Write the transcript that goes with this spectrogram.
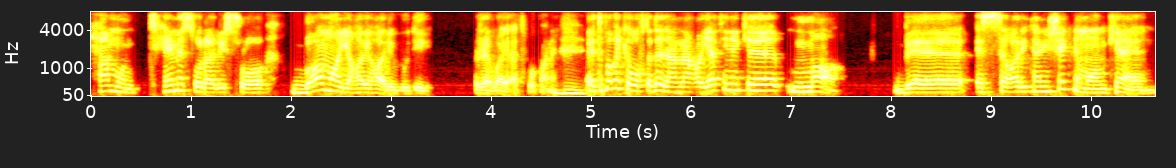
همون تم سولاریس رو با مایه های هالیوودی روایت بکنه. اتفاقی که افتاده در نهایت اینه که ما به استعاری ترین شکل ممکن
